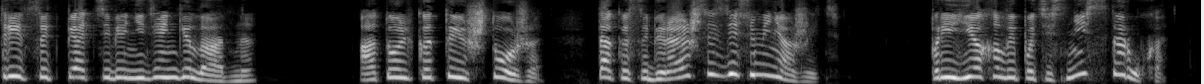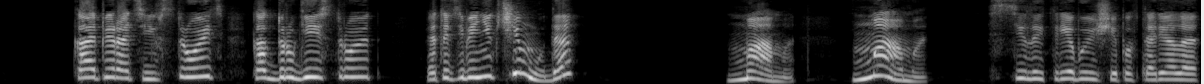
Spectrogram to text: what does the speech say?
Тридцать пять тебе не деньги, ладно. А только ты что же, так и собираешься здесь у меня жить? Приехал и потеснись, старуха. Кооператив строить, как другие строят, это тебе ни к чему, да? Мама, мама, с силой требующей повторяла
